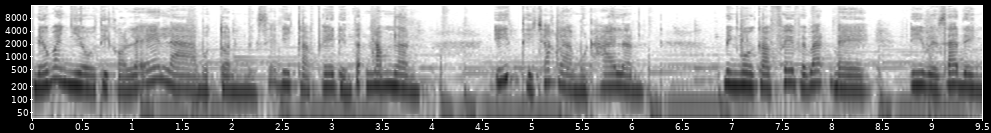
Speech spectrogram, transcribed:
nếu mà nhiều thì có lẽ là một tuần mình sẽ đi cà phê đến tận 5 lần. Ít thì chắc là một hai lần. Mình ngồi cà phê với bạn bè, đi với gia đình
